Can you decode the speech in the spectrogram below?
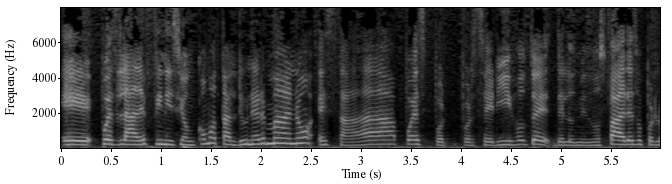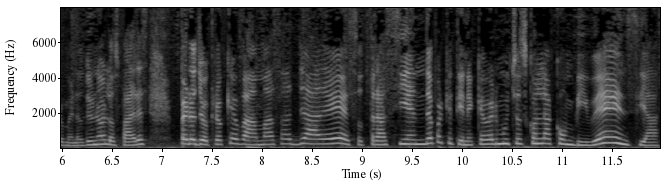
eh, pues la definición como tal de un hermano está dada pues por, por ser hijos de, de los mismos padres o por lo menos de uno de los padres, pero yo creo que va más allá de eso, trasciende porque tiene que ver mucho con la convivencia.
